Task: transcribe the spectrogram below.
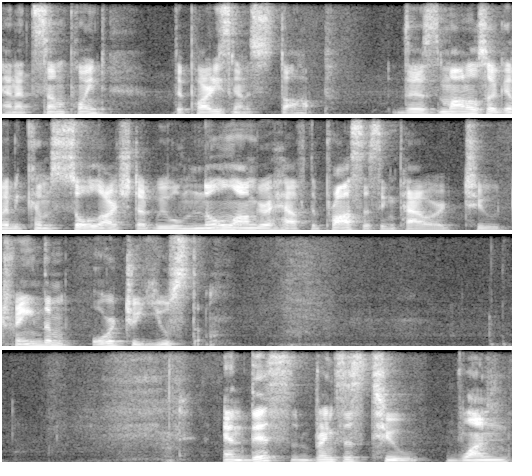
And at some point, the party's going to stop. Those models are going to become so large that we will no longer have the processing power to train them or to use them. And this brings us to one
